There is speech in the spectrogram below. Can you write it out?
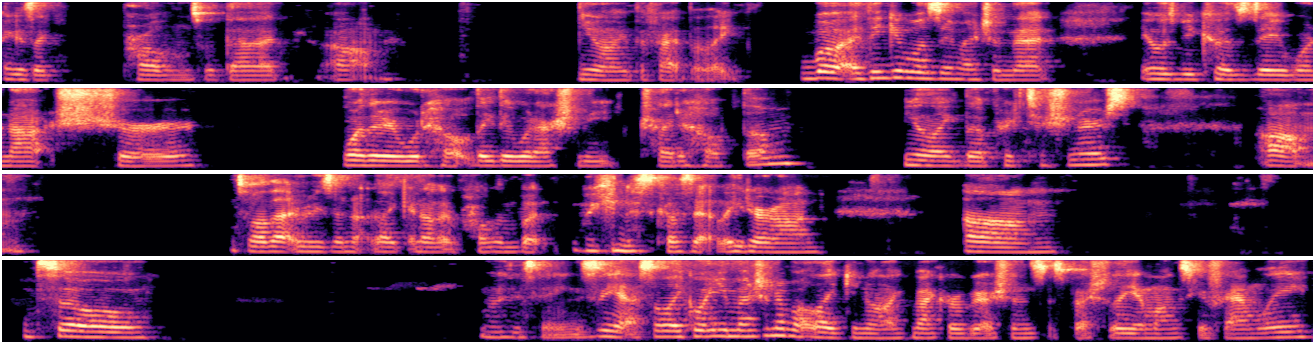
i guess like problems with that um you know like the fact that like well i think it was they mentioned that it was because they were not sure whether it would help like they would actually try to help them you know like the practitioners um so that reason like another problem but we can discuss that later on um so what was I saying? So yeah, so like what you mentioned about like, you know, like microaggressions, especially amongst your family,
